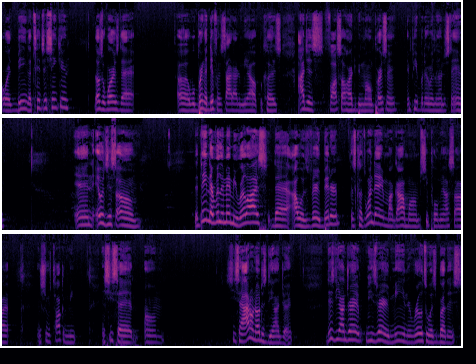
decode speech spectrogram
or being attention seeking. Those are words that uh, will bring a different side out of me out because I just fought so hard to be my own person and people didn't really understand. And it was just um the thing that really made me realize that I was very bitter is because one day my godmom she pulled me outside and she was talking to me and she said um she said I don't know this DeAndre. This DeAndre he's very mean and rude to his brothers.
